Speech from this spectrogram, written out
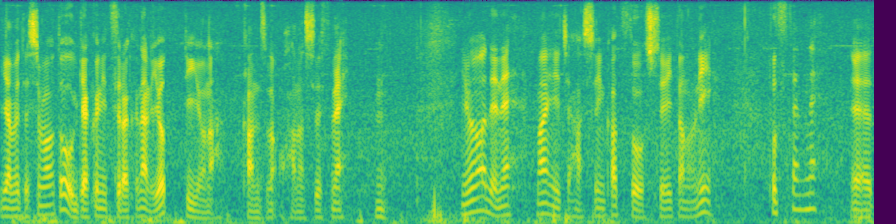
やめてしまうと逆に辛くなるよっていうような感じのお話ですね、うん、今までね毎日発信活動をしていたのに突然ねえー、っ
